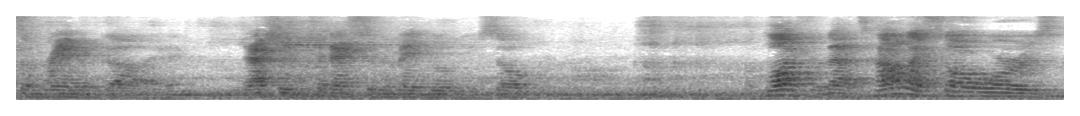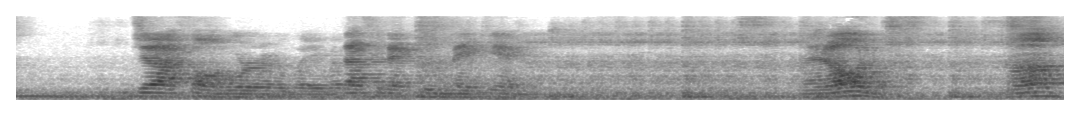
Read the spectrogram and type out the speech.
Some random guy. It actually connects to the main movie. So applaud for that. It's kind of like Star Wars Jedi Fallen Order in a way, where that's connected to the main canon. And oh, huh?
